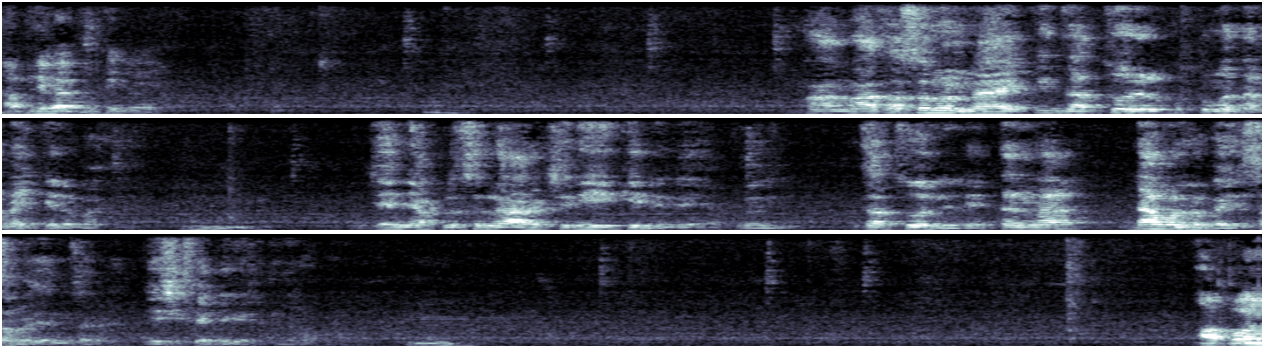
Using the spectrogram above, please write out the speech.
आपली काय प्रतिक्रिया? हा, माझं असं म्हणणं आहे की जात चोरीला फक्त मतदान नाही केलं पाहिजे हम्म. ज्यांनी आपलं सगळं आरक्षण हे केलेलं आहे आपलं जात चोरलेले आहे त्यांना डावललं पाहिजे समाजाने सगळ्या एसी कॅटेगरीतल्या. हम्म. आपण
